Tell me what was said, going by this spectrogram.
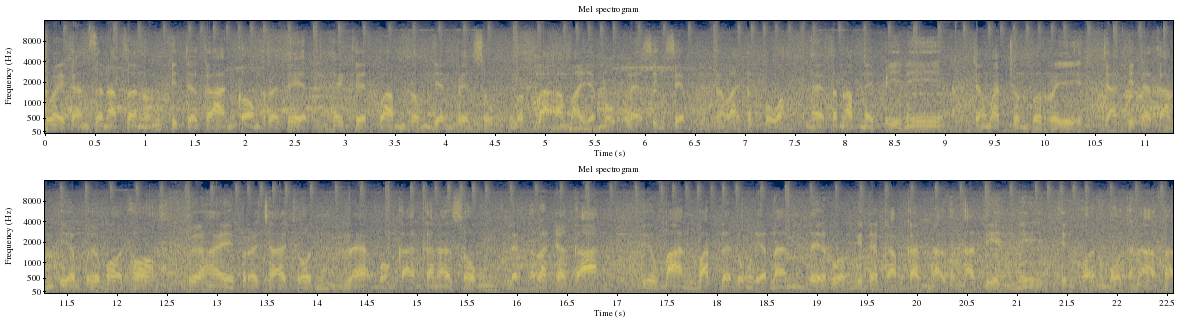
ช่วยกันสนับสนุนกิจการของประเทศ ให้เกิดความร่มเย็นเป็นสุข ลดละอบายมุขและสิ่งเสพติดทั้งหลายทั้งปวงในสำหรับในปีนี้จังหวัดชนบุรีจัดกิจกรรมที่อำเภอบ่อทอง เพื่อให้ประชาชนและวงการคณะสงฆ์และราชการคือบ้านวัดและโรงเรียนนั้นได้ร่วมกิจกรรมกันณสถานที่แห่งนี้ จึงขออนุโมทนาสา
